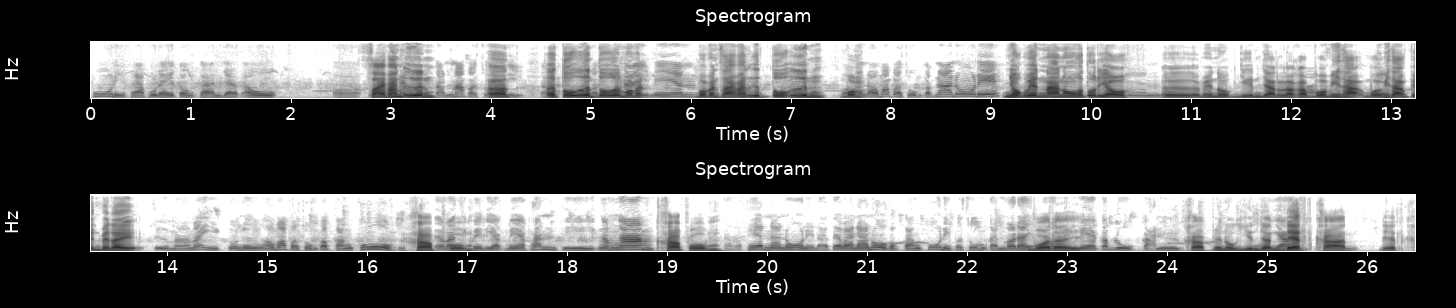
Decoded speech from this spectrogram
ฟูนี่ถ้าผู้ใดต้องการอยากเอาเอ่อสายพันธุ์อื่นเดียวกันมาผสมเออนี่เออตัวอื่นตัวอื่นบ่แม่น แม่นบ่เป็นสายพันธุ์อื่นตัวอื่นบ่บ่แม่นเอามาผสมกับหน้าโน่เด้ ยกเว้นหน้าโนตัวเดียว แม่น เออแม่นกยืนยันแล้วครับบ่มีทางบ่มีทางเป็นไปได้ซื้อหมามาอีกตัวหนึงเอามาผสมกับกังฟูครับ แต่ผว่ามสิไปเรียกแม่พันธุ์ที่งามครับผมๆอ่าแทนนาโน่นี่ล่ะแต่ว่านาโน่กับกังฟูนี่ผสมกันบ่ได้บ่ได้ เพราะว่าเป็นแม่กับลูกกัน ครับแม่นกยืนยันเด็ดขาด เด็ดข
